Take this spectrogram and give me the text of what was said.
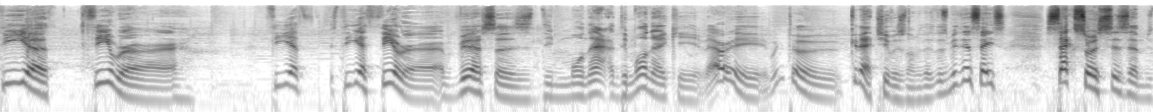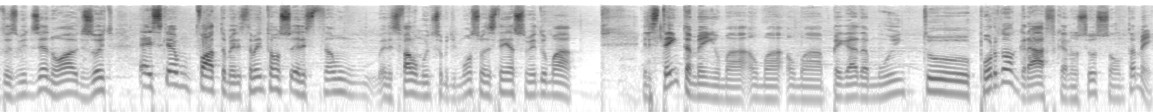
Thea Theater. Thea Theater versus The, Monar The Monarchy. Very, muito criativo esse nome. 2016. Sexorcism de 2019, 18. É, isso que é um fato também. Eles também estão. Eles, eles falam muito sobre monstros, mas eles têm assumido uma. Eles têm também uma, uma, uma pegada muito pornográfica no seu som também.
